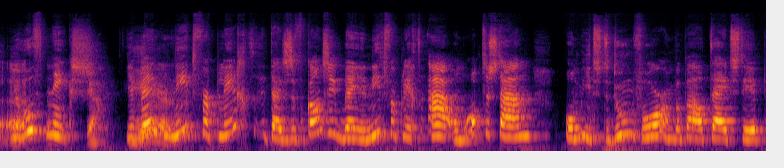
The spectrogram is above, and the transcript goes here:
eh, hoeft niks. ja, Je heerlijk. bent niet verplicht, tijdens de vakantie ben je niet verplicht A, om op te staan, om iets te doen voor een bepaald tijdstip.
